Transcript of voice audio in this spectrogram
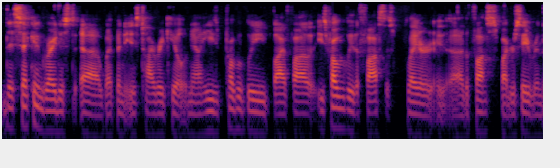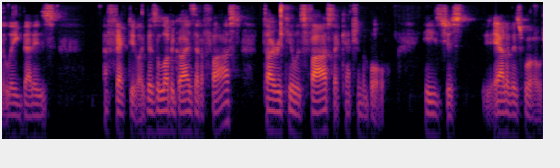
the second greatest uh, weapon is Tyreek Hill. Now he's probably by far he's probably the fastest player, uh, the fastest wide receiver in the league that is effective. Like there's a lot of guys that are fast. Tyreek Hill is fast at catching the ball. He's just out of this world.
